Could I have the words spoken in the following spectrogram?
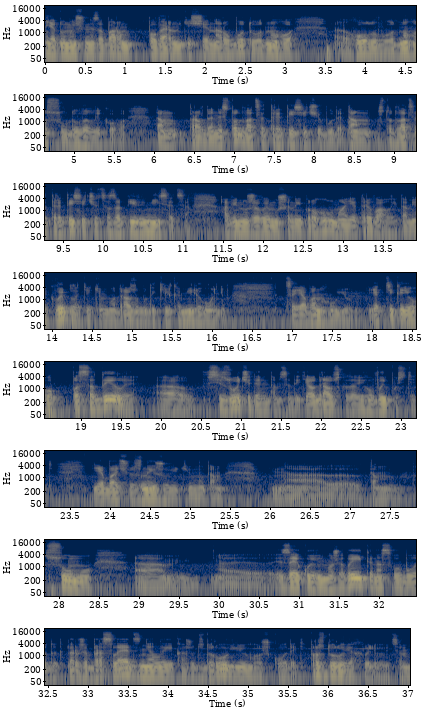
Я думаю, що незабаром повернуть іще на роботу одного е, голову одного суду великого. Там, правда, не 123 тисячі буде, там 123 тисячі це за півмісяця. А він уже вимушений прогул має тривалий. Там як виплатять йому, одразу буде кілька мільйонів. Це я вангую. Як тільки його посадили в СІЗО, чи де він там сидить, я одразу сказав, його випустять. Я бачу, знижують йому там, е, там суму. е, е, За якою він може вийти на свободу. Тепер вже браслет зняли, кажуть, здоров'ю його шкодить. Про здоров'я хвилюються.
